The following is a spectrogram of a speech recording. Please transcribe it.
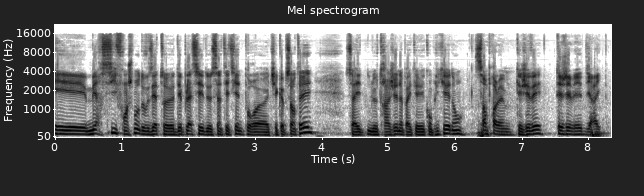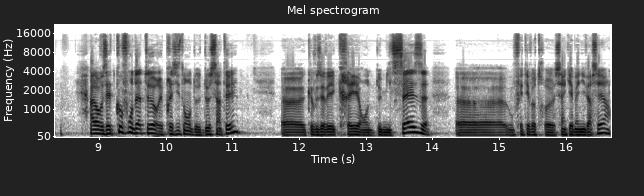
Et merci franchement de vous être déplacé de Saint-Etienne pour euh, Check-up Santé. Ça, le trajet n'a pas été compliqué, non? Sans problème. TGV TGV, direct. Alors vous êtes cofondateur et président de De Synthé, euh, que vous avez créé en 2016. Euh, vous fêtez votre cinquième anniversaire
